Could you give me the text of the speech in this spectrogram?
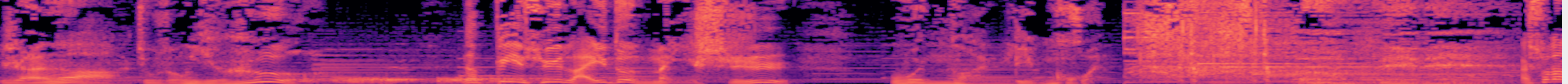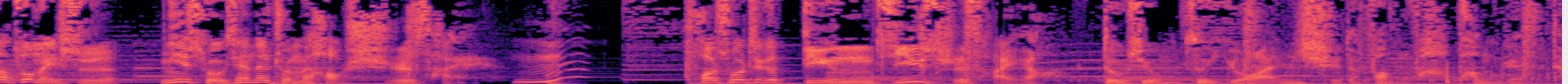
人啊就容易饿，那必须来一顿美食，温暖灵魂。说到做美食，你首先得准备好食材。嗯，话说这个顶级食材呀，都是用最原始的方法烹饪的。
